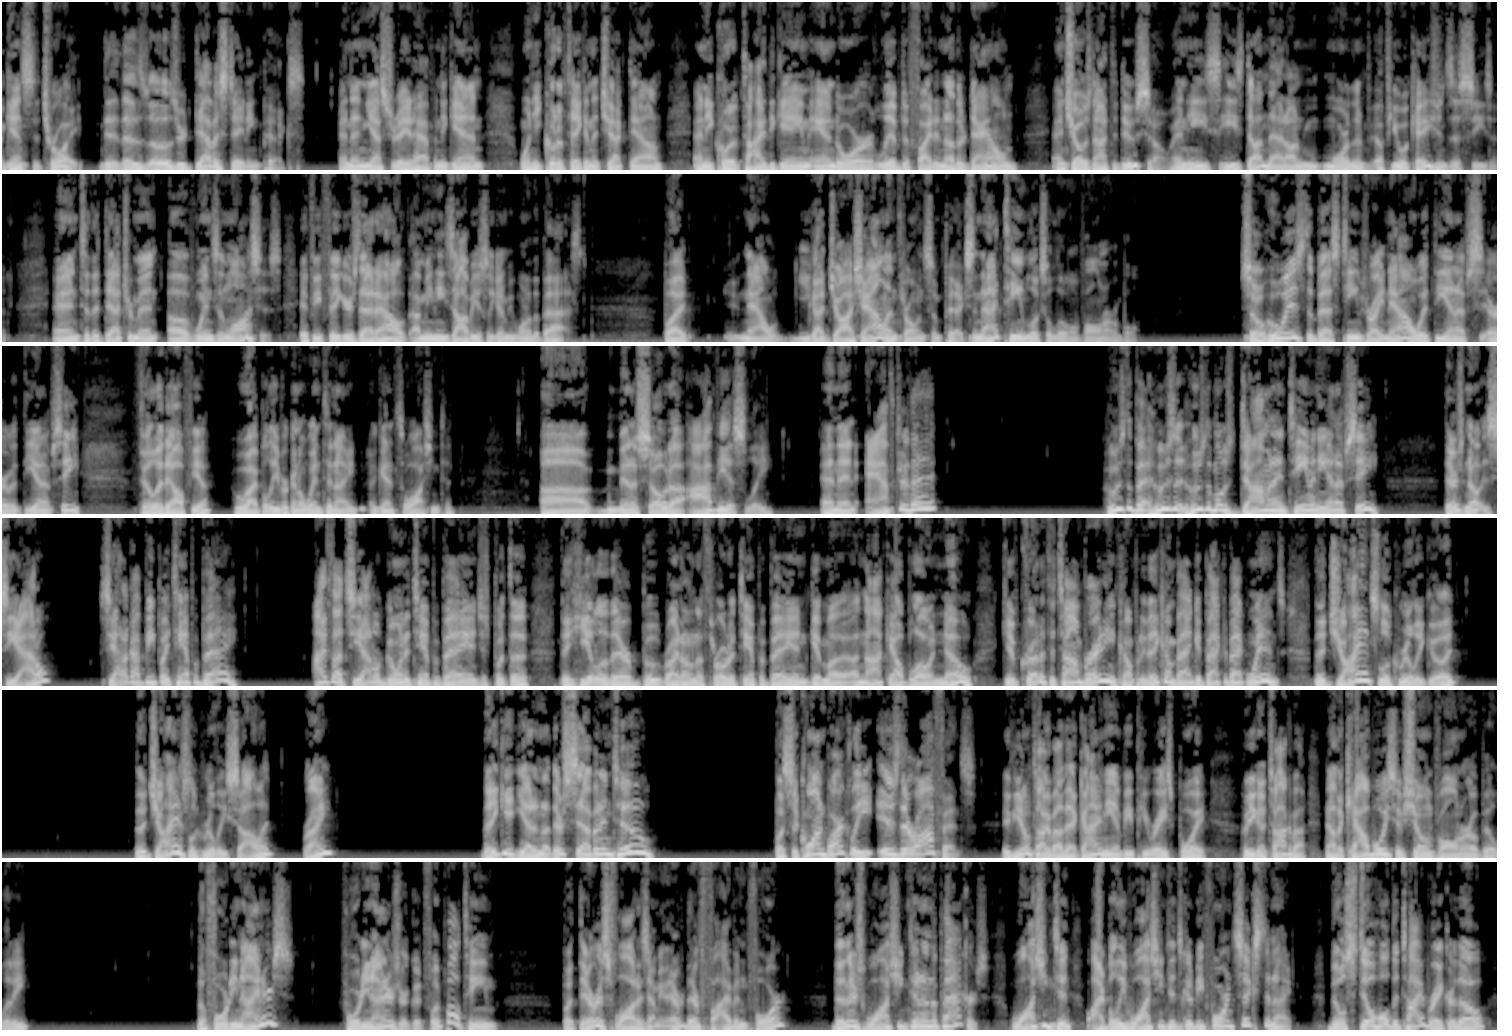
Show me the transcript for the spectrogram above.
against Detroit. Those those are devastating picks. And then yesterday it happened again when he could have taken the check down and he could have tied the game and or lived to fight another down and chose not to do so. And he's he's done that on more than a few occasions this season. And to the detriment of wins and losses. If he figures that out, I mean he's obviously going to be one of the best. But now you got Josh Allen throwing some picks and that team looks a little vulnerable. So who is the best teams right now with the NFC or with the NFC? Philadelphia, who I believe are going to win tonight against Washington. Uh, Minnesota, obviously, and then after that, who's the be- who's the, who's the most dominant team in the NFC? There's no Seattle. Seattle got beat by Tampa Bay. I thought Seattle go into Tampa Bay and just put the, the heel of their boot right on the throat of Tampa Bay and give them a, a knockout blow. And no, give credit to Tom Brady and company. They come back and get back to back wins. The Giants look really good. The Giants look really solid, right? They get yet another. They're seven and two. But Saquon Barkley is their offense. If you don't talk about that guy in the MVP race, boy, who are you going to talk about? Now, the Cowboys have shown vulnerability. The 49ers? 49ers are a good football team, but they're as flawed as, I mean, they're, they're five and four. Then there's Washington and the Packers. Washington, I believe Washington's going to be four and six tonight. They'll still hold the tiebreaker, though,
